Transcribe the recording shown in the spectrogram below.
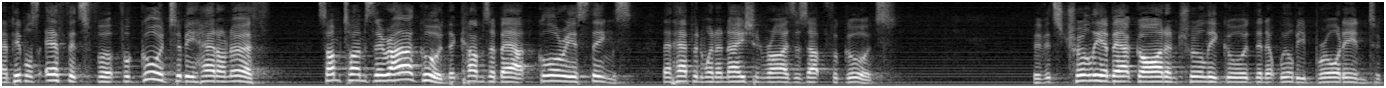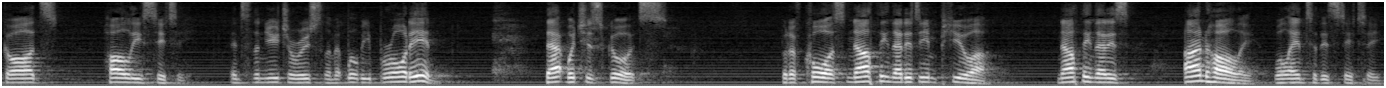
and people's efforts for, for good to be had on earth. Sometimes there are good that comes about, glorious things that happen when a nation rises up for good. If it's truly about God and truly good, then it will be brought into God's holy city, into the New Jerusalem. It will be brought in, that which is good. But of course, nothing that is impure, nothing that is unholy will enter this city.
